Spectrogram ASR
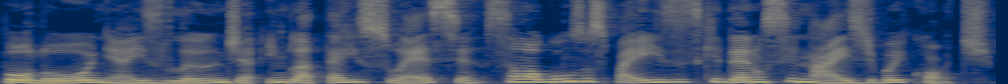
Polônia, Islândia, Inglaterra e Suécia são alguns dos países que deram sinais de boicote.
